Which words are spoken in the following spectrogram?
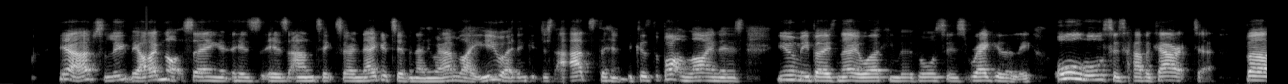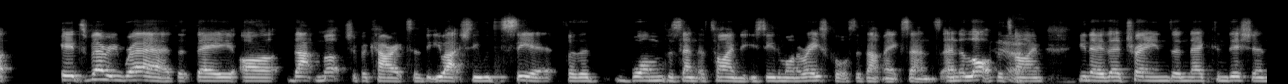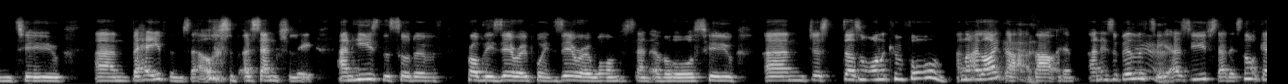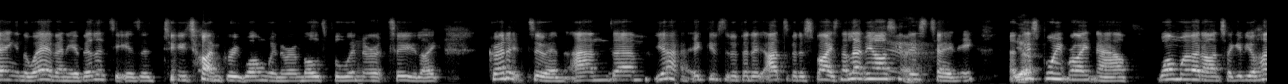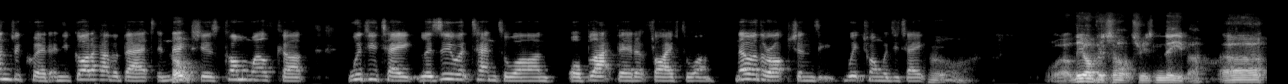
Yeah, absolutely. I'm not saying his his antics are negative in any way. I'm like you. I think it just adds to him because the bottom line is you and me both know working with horses regularly. All horses have a character, but it's very rare that they are that much of a character that you actually would see it for the 1% of time that you see them on a race course if that makes sense and a lot of the yeah. time you know they're trained and they're conditioned to um, behave themselves essentially and he's the sort of probably 0.01% of a horse who um, just doesn't want to conform. And I like that yeah. about him. And his ability, yeah. as you've said, it's not getting in the way of any ability as a two time Group One winner and multiple winner at two. Like, credit to him. And um, yeah, it gives him a bit, of, adds a bit of spice. Now, let me ask yeah. you this, Tony. At this point right now, one word answer, I give you a 100 quid, and you've got to have a bet in next year's Commonwealth Cup. Would you take Lezoo at 10 to 1 or Blackbeard at 5 to 1? no other options. Which one would you take? Oh. Well, the obvious answer is neither. Uh,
